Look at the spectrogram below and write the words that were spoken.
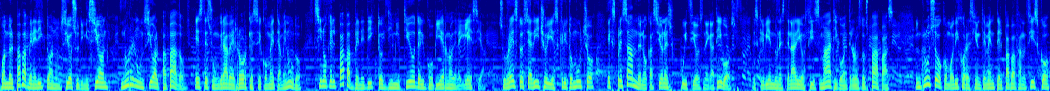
Cuando el Papa Benedicto anunció su dimisión, no renunció al papado. Este es un grave error que se comete a menudo, sino que el Papa Benedicto dimitió del gobierno de la Iglesia. Sobre esto se ha dicho y escrito mucho, expresando en ocasiones juicios negativos, describiendo un escenario cismático entre los dos papas, incluso, como dijo recientemente el Papa Francisco,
